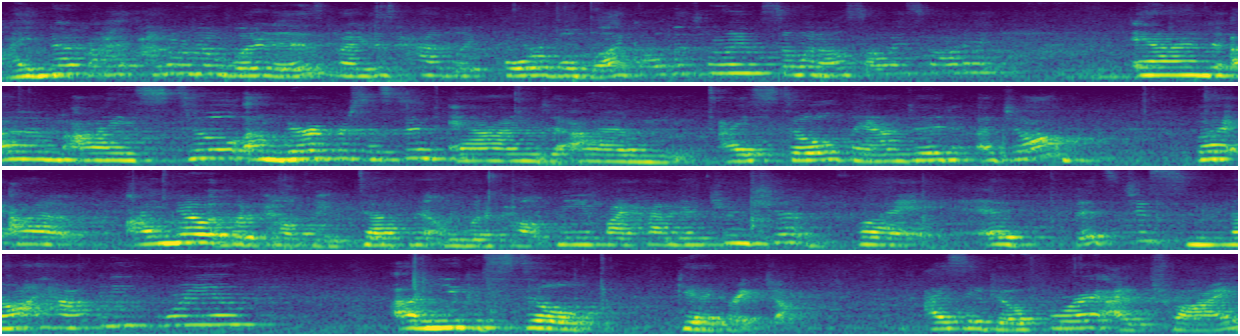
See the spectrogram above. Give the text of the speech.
I never, I, I don't know what it is, but I just had like horrible luck all the time. Someone else always. And um, I still, I'm very persistent and um, I still landed a job. But uh, I know it would have helped me, definitely would have helped me if I had an internship. But if it's just not happening for you, um, you could still get a great job. I say go for it. I tried,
